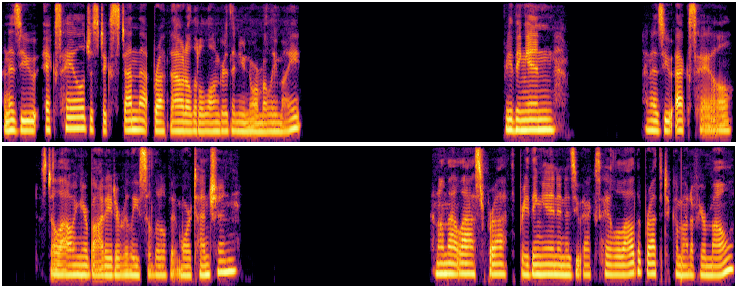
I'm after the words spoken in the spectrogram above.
And as you exhale, just extend that breath out a little longer than you normally might. Breathing in. And as you exhale, just allowing your body to release a little bit more tension. And on that last breath, breathing in and as you exhale, allow the breath to come out of your mouth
